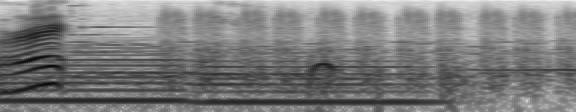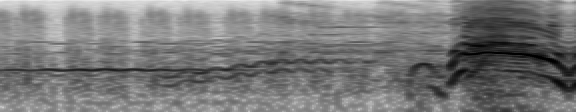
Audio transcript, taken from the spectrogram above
Alright. Whoa!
